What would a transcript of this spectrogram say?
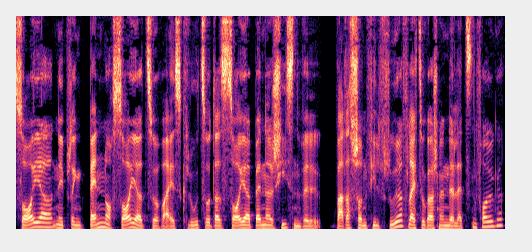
Sawyer, nee, bringt Ben noch Sawyer zur Weißglut, sodass Sawyer Ben erschießen will. War das schon viel früher, vielleicht sogar schon in der letzten Folge?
